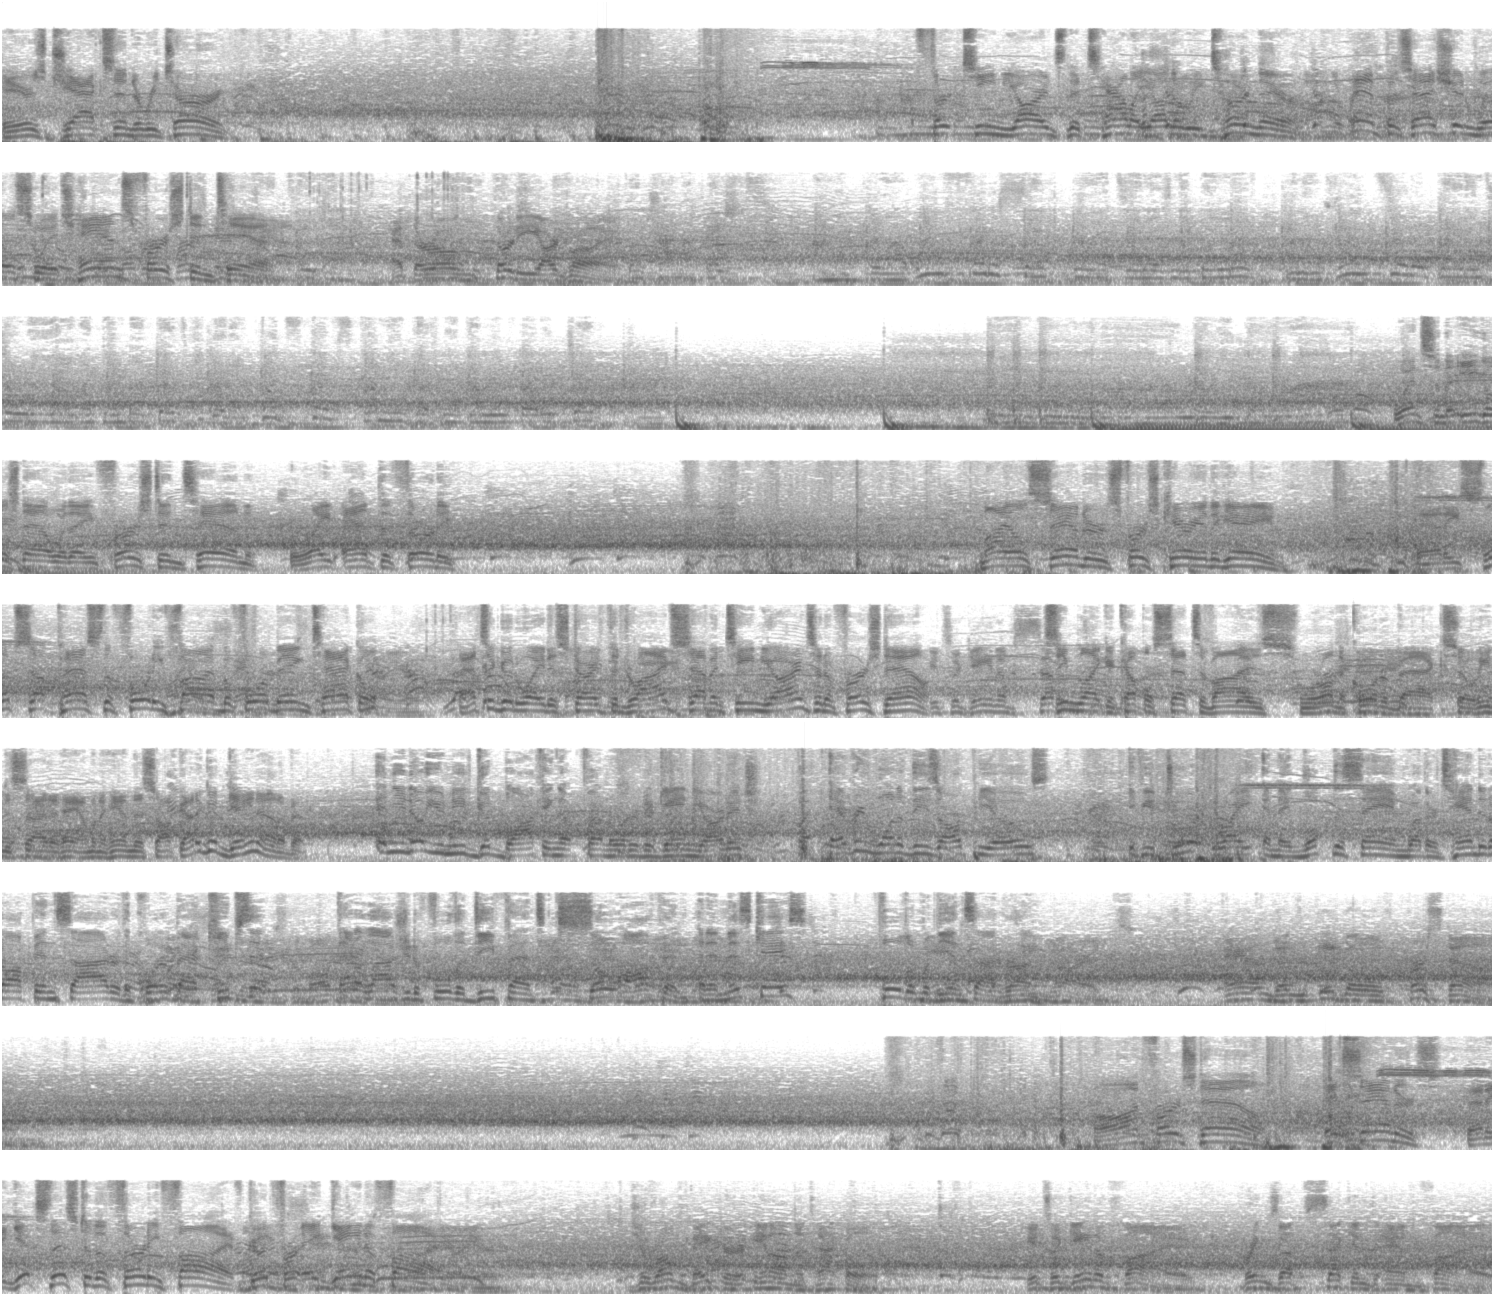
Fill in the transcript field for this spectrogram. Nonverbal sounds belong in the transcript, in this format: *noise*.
Here's Jackson to return. Thirteen yards the tally on the return there. And possession will switch hands first and ten. At their own 30-yard line. Wentz and the Eagles now with a first and 10 right at the 30. Miles Sanders first carry of the game. And he slips up past the 45 before being tackled. That's a good way to start the drive. 17 yards and a first down. It's a gain of Seemed like a couple sets of eyes were on the quarterback, so he decided, hey, I'm going to hand this off. Got a good gain out of it. And you know you need good blocking up front in order to gain yardage. But every one of these RPOs, if you do it right and they look the same, whether it's handed off inside or the quarterback keeps it, that allows you to fool the defense so often. And in this case, fooled them with the inside run. And an Eagle first down. On first down, it's Sanders. And he gets this to the 35. Good for a gain of five. Jerome Baker in on the tackle. It's a gain of five. Brings up second and five.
